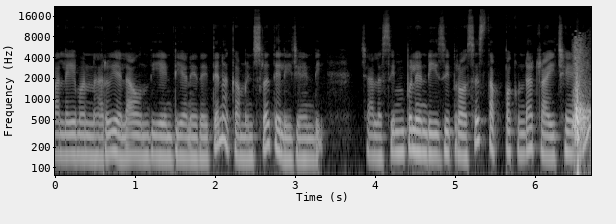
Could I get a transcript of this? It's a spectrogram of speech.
వాళ్ళు ఏమన్నారు ఎలా ఉంది ఏంటి అనేది అయితే నా కమెంట్స్లో తెలియజేయండి. చాలా సింపుల్ అండ్ ఈజీ ప్రాసెస్. తప్పకుండా ట్రై చేయండి.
